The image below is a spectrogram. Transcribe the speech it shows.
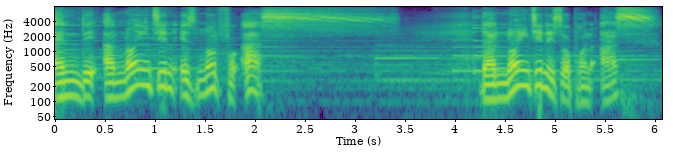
And the anointing is not for us. The anointing is upon us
